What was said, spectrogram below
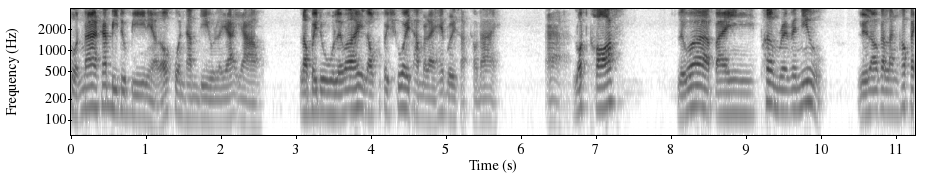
ส่วนมากถ้า B2B เนี่ยเราควรทำดีลระยะยาว เราไปดูเลยว่าเฮ้ยเราเข้าไปช่วยทำอะไรให้บริษัทเขาได้ลดคอสหรือว่าไปเพิ่ม revenue หรือเรากำลังเข้าไป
